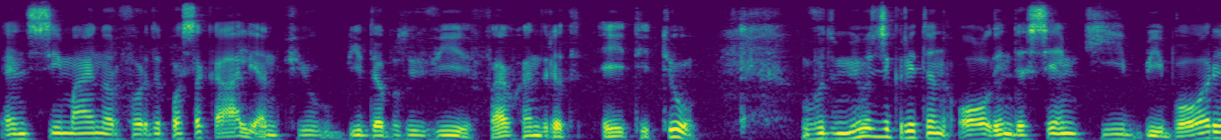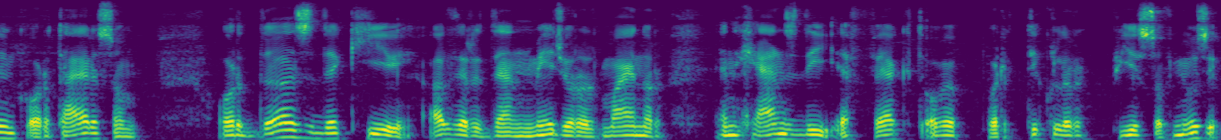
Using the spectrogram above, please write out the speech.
And C minor for the Passacaglia Fugue BWV 582. Would music written all in the same key be boring or tiresome? Or does the key, other than major or minor, enhance the effect of a particular piece of music?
